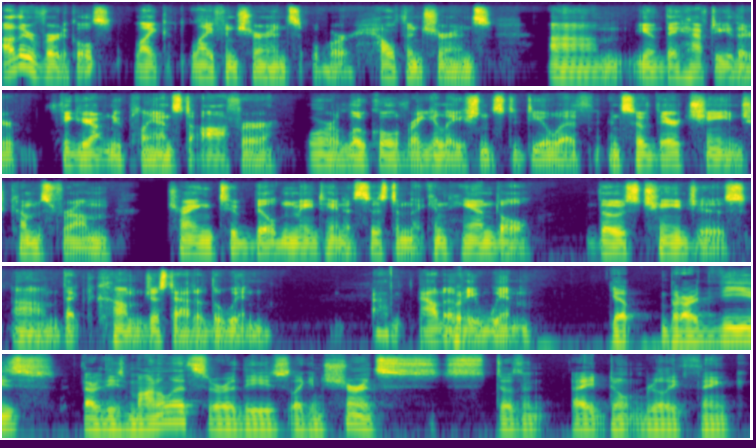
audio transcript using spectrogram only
other verticals like life insurance or health insurance, um, you know they have to either figure out new plans to offer or local regulations to deal with, and so their change comes from trying to build and maintain a system that can handle those changes um, that come just out of the wind, out, of but, a whim. Yep. But are these are these monoliths or are these like insurance doesn't I don't really think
